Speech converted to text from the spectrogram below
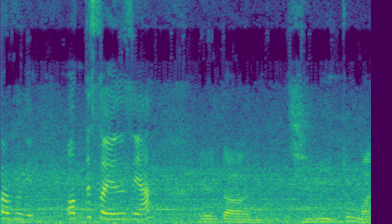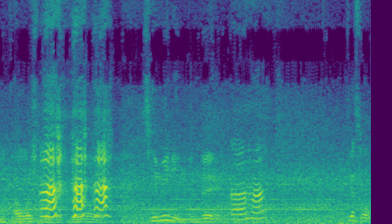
어. 어땠어 윤수야? 일단 집이 좀 많이 가고 싶었고요 재미는 있는데 아하. 계속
